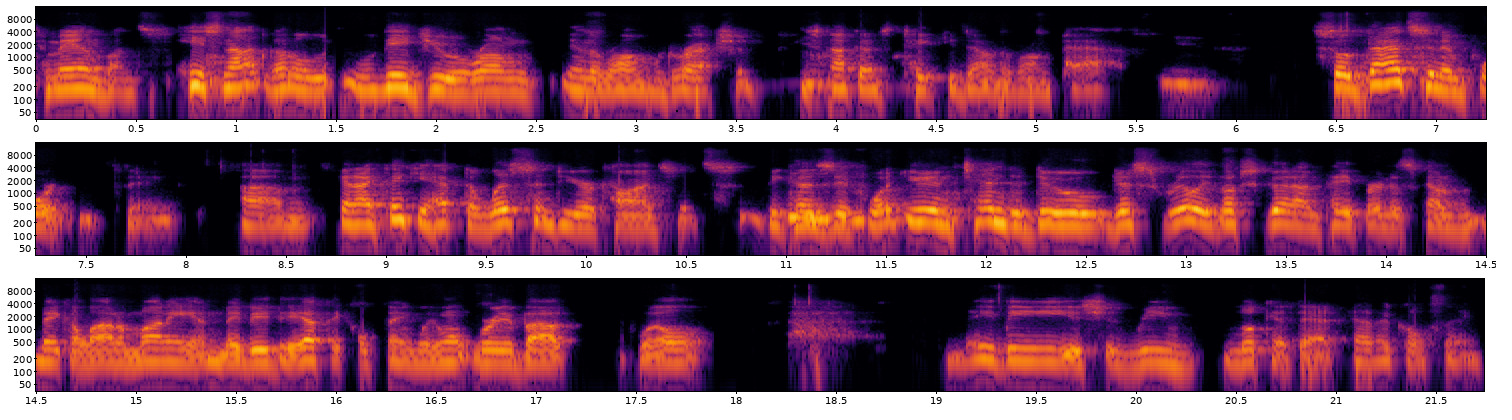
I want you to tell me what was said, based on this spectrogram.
commandments he's not going to lead you wrong in the wrong direction. He's not going to take you down the wrong path. So that's an important thing. Um, and I think you have to listen to your conscience because mm-hmm. if what you intend to do just really looks good on paper and it's going to make a lot of money and maybe the ethical thing we won't worry about, well, maybe you should re-look at that ethical thing.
